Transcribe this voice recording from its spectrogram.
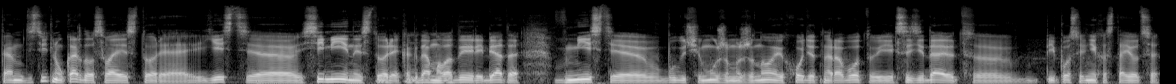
Там действительно у каждого своя история. Есть э, семейная история, когда молодые ребята вместе, будучи мужем и женой, ходят на работу и созидают, э, и после них остается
